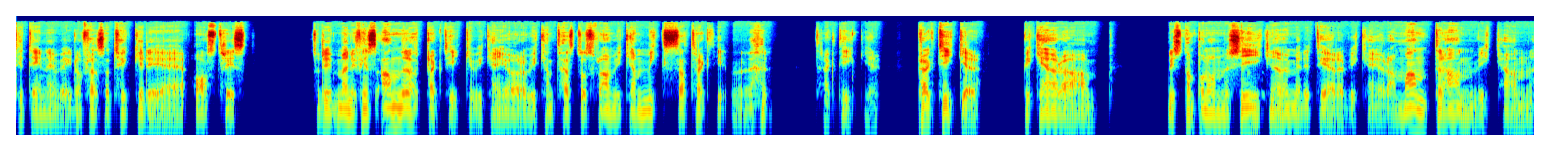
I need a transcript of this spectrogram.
titta in i en vägg. De flesta tycker det är astrist. Så det, men det finns andra praktiker vi kan göra. Vi kan testa oss fram, vi kan mixa praktiker. praktiker. Vi kan göra, lyssna på någon musik när vi mediterar, vi kan göra mantran, vi kan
